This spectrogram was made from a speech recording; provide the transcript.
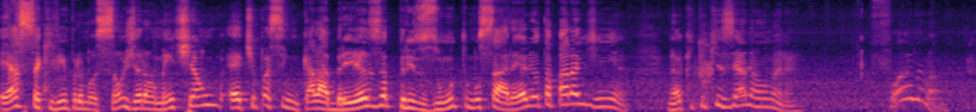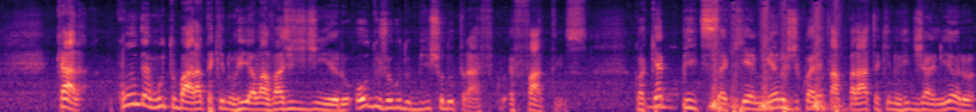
essa que vem em promoção, geralmente é um é tipo assim, calabresa, presunto, mussarela e outra paradinha. Não é o que tu quiser não, mano. Foda, mano. Cara, quando é muito barato aqui no Rio, é lavagem de dinheiro, ou do jogo do bicho ou do tráfico. É fato isso. Qualquer pizza que é menos de 40 prata aqui no Rio de Janeiro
